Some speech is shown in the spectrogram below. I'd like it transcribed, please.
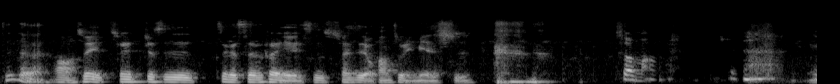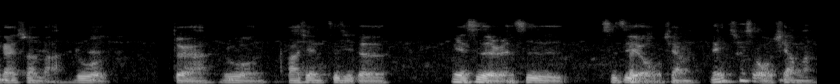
真的哦，所以所以就是这个身份也是算是有帮助你面试，算吗？应该算吧。如果对啊，如果发现自己的面试的人是是自己的偶像，哎，算是偶像吗？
